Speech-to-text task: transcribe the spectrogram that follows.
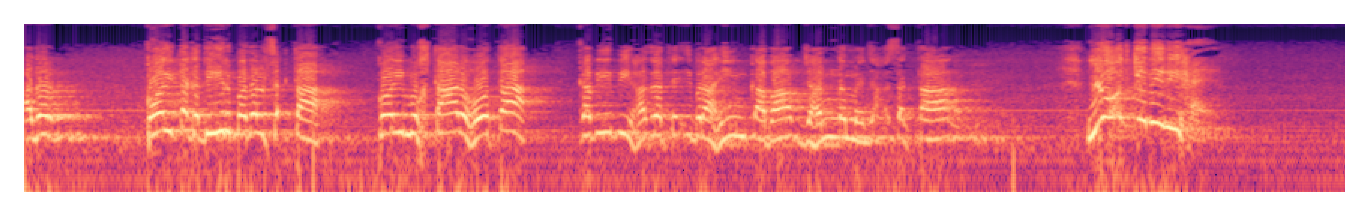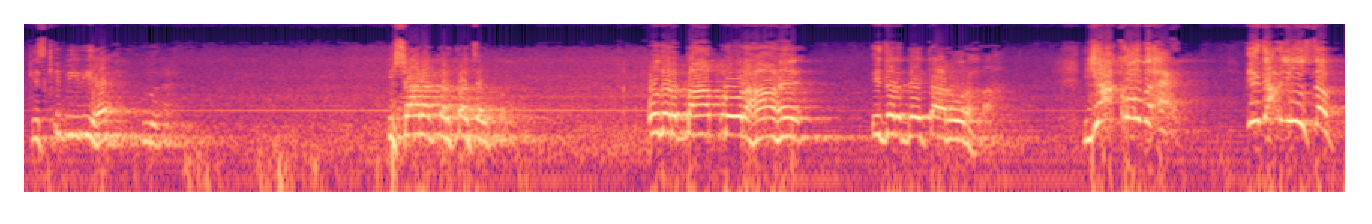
अगर कोई तकदीर बदल सकता, कोई मुख्तार होता, कभी भी हज़रत इब्राहिम का बाप जहन्नम में जा सकता। लूत की बीवी है। किसकी बीवी है? लूत। इशारा करता चलता। उधर बाप रो रहा है, इधर बेटा रो रहा है। याकूब है। इधर यूसुफ।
